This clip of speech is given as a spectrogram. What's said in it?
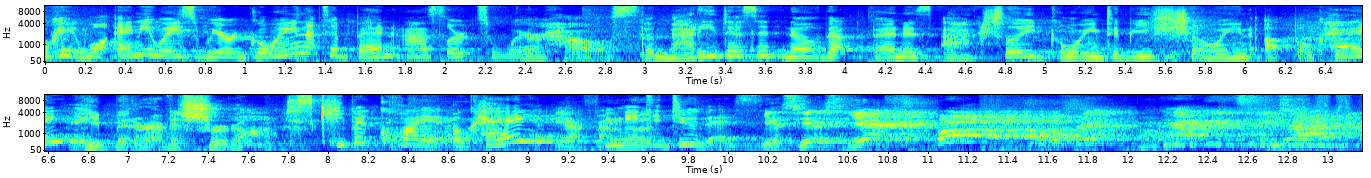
Okay, well anyways, we are going to Ben Azelart's warehouse, but Maddie doesn't know that Ben is actually going to be showing up, okay? He better have his shirt on. Just keep it quiet, okay? Yeah, You need to do this. Yes, yes, yes! Oh, I'm happy at the same time.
